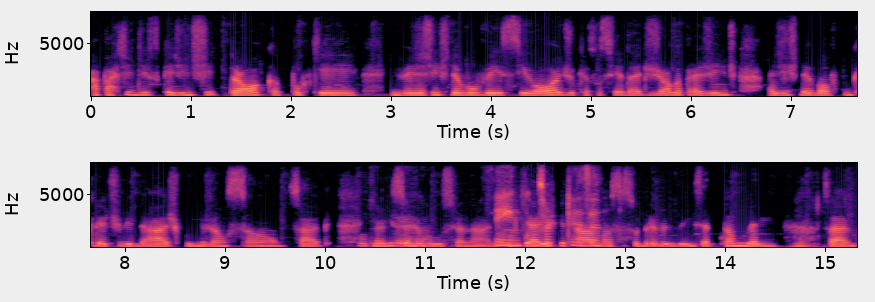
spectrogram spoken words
a partir disso que a gente troca, porque em vez de a gente devolver esse ódio que a sociedade joga pra gente, a gente devolve com criatividade, com invenção, sabe? Com E isso é certeza. revolucionário. Sim, porque com é aí que tá certeza. a nossa sobrevivência também, sabe?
